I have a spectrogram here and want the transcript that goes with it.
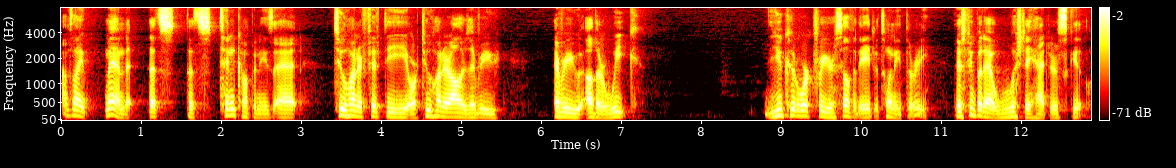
I was like, man, that, that's that's 10 companies at 250 or 200 dollars every every other week. You could work for yourself at the age of 23. There's people that wish they had your skill.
